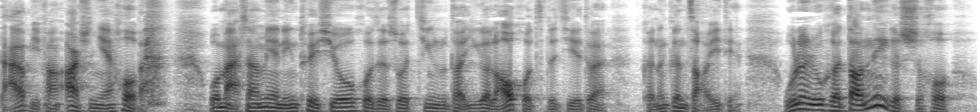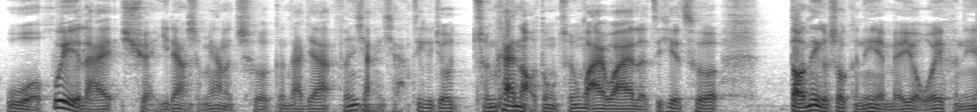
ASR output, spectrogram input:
打个比方，二十年后吧，我马上面临退休，或者说进入到一个老伙子的阶段，可能更早一点。无论如何，到那个时候，我会来选一辆什么样的车，跟大家分享一下。这个就纯开脑洞，纯 YY 了。这些车到那个时候肯定也没有，我也肯定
